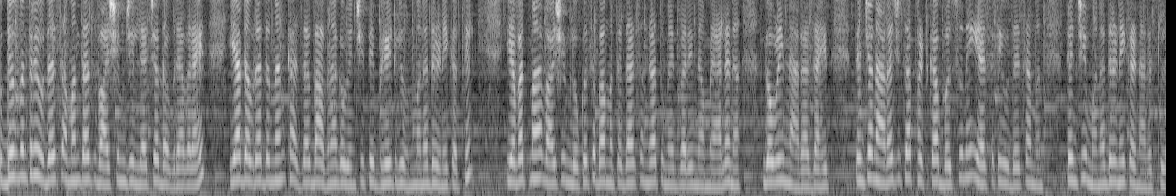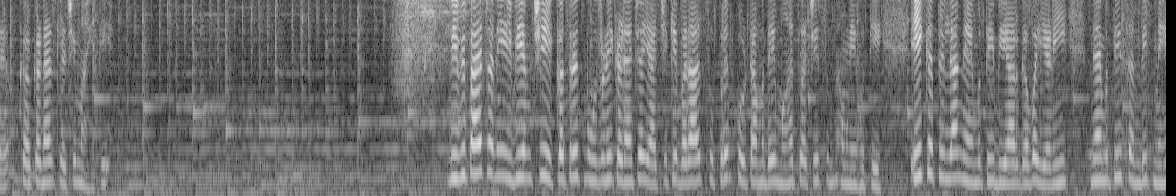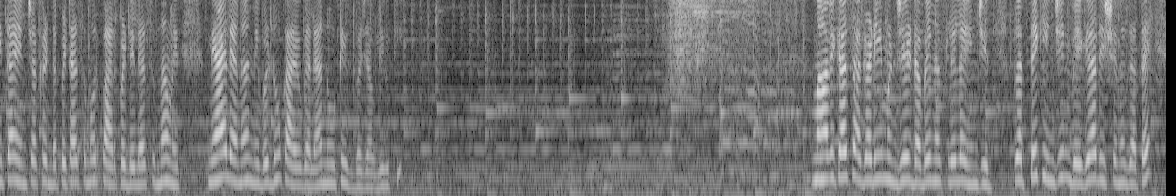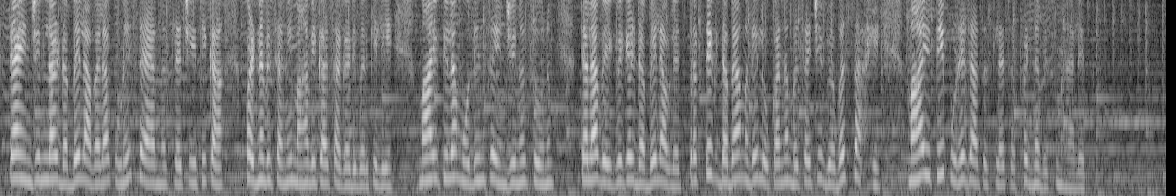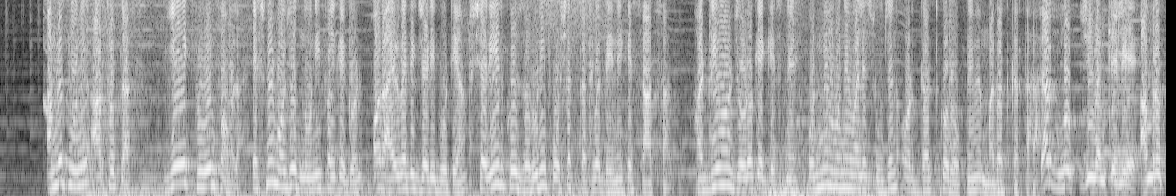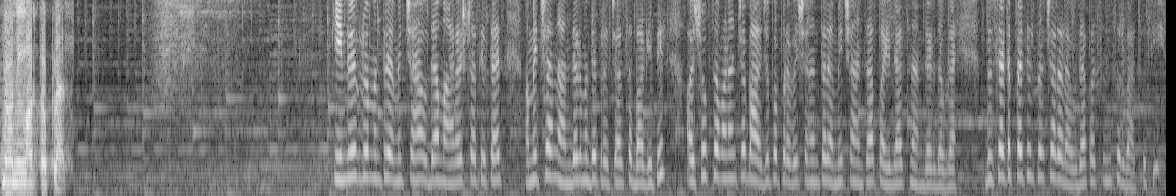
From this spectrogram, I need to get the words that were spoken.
उद्योगमंत्री उदय सामंत आज वाशिम जिल्ह्याच्या दौऱ्यावर आहेत. या दौऱ्यादरम्यान खासदार भावना गवळींची ते भेट घेऊन मनधरणी करतील. यवतमाळ वाशिम लोकसभा मतदारसंघात उमेदवारी न मिळाल्यानं गवळी नाराज आहेत. त्यांच्या नाराजीचा फटका बसू नये यासाठी उदय सामंत त्यांची मनधरणी करणार असल्या क- करणार असल्याची माहिती व्हीव्हीपॅट आणि ईव्हीएमची एकत्रित मोजणी करण्याच्या याचिकेवर आज सुप्रीम कोर्टामध्ये महत्त्वाची सुनावणी होती. एक एप्रिलला न्यायमूर्ती बी आर गवई आणि न्यायमूर्ती संदीप मेहता यांच्या खंडपीठासमोर पार पडलेल्या सुनावणीत न्यायालयानं निवडणूक आयोगाला नोटीस बजावली होती. महाविकास आघाडी म्हणजे डबे नसलेलं इंजिन. प्रत्येक इंजिन वेगळ्या दिशेने जात. आहे त्या इंजिनला डबे लावायला कुणीच तयार नसल्याची टीका फडणवीसांनी महाविकास आघाडीवर केली आहे. महायुतीला मोदींचं इंजिन असून त्याला वेगवेगळे डबे लावलेत. प्रत्येक डब्यामध्ये लोकांना बसायची व्यवस्था आहे. महायुती पुढे जात असल्याचं फडणवीस म्हणालेत. Amrit noni ortho plus. ये एक प्रूवन फॉर्मूला इसमें मौजूद नोनी फल के गुण और आयुर्वेदिक जड़ी बूटियाँ शरीर को जरूरी पोषक तत्व देने के साथ साथ हड्डियों और जोड़ों के घिसने उनमें होने वाले सूजन और दर्द को रोकने में मदद करता है। दर्द मुक्त जीवन के लिए अमृत नोनी ऑर्थो प्लस। केंद्रीय गृहमंत्री अमित शहा उद्या महाराष्ट्रात येत आहेत. अमित शहा नांदेडमध्ये प्रचार सभा घेतील. अशोक चव्हाणांच्या भाजप प्रवेशानंतर अमित शहाचा पहिलाच नांदेड दौरा आहे. दुसऱ्या टप्प्यातील प्रचाराला उद्यापासून सुरुवात होती.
